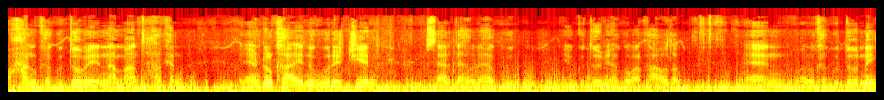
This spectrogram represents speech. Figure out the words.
Waxaanu ka guddoomaynaa maanta halkan dhulka ay nagu wareejiyeen wasaaradda howlaha guud iyo guddoomiyaha gobolka awdal. Waanu ka guddoonnay.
